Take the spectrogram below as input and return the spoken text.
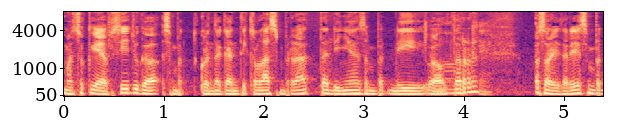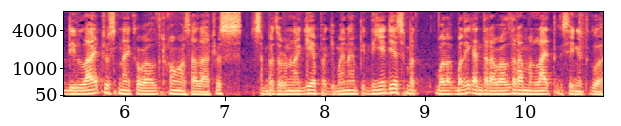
masuk UFC juga sempat gonta-ganti kelas berat. Tadinya sempat di welter. oke. Oh sorry, tadinya sempat di light terus naik ke welter kalau nggak salah. Terus sempat turun lagi apa gimana? Intinya dia sempat bolak-balik antara welter sama light seinget gue.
